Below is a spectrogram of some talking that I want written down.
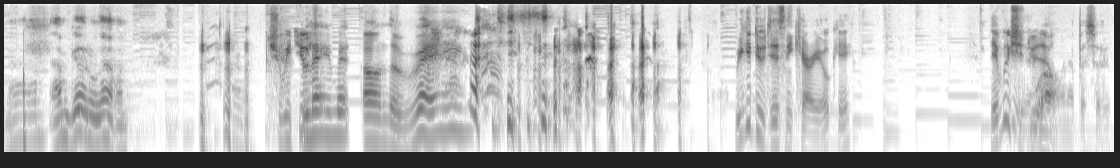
No, I'm, I'm good on that one. Should we do? Blame it on the rain. We could do Disney karaoke. Maybe we should do that one episode.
